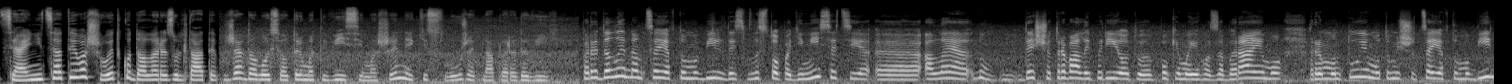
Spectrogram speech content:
Ця ініціатива швидко дала результати. Вже вдалося отримати вісім машин, які служать на передовій. Передали нам цей автомобіль десь в листопаді місяці, е, але ну дещо тривалий період, е, поки ми його забираємо, ремонтуємо, тому що цей автомобіль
